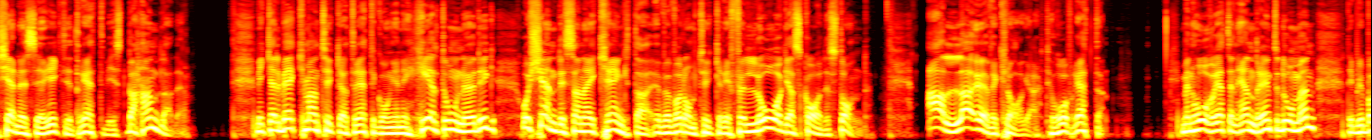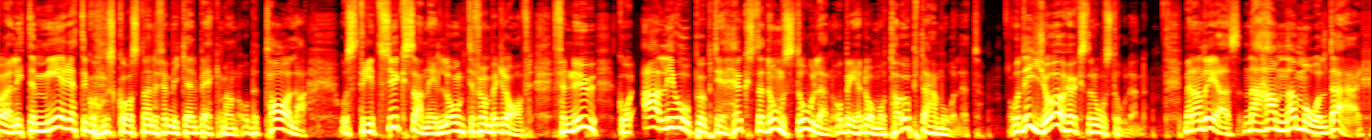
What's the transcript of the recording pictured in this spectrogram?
känner sig riktigt rättvist behandlade. Mikael Bäckman tycker att rättegången är helt onödig och kändisarna är kränkta över vad de tycker är för låga skadestånd. Alla överklagar till hovrätten. Men hovrätten ändrar inte domen. Det blir bara lite mer rättegångskostnader för Mikael Bäckman att betala. Och stridsyxan är långt ifrån begravd. För nu går allihop upp till Högsta domstolen och ber dem att ta upp det här målet. Och det gör Högsta domstolen. Men Andreas, när hamnar mål där?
